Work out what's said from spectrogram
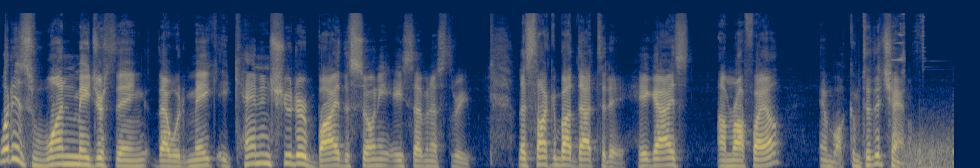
What is one major thing that would make a Canon shooter buy the Sony a7S III? Let's talk about that today. Hey guys, I'm Rafael and welcome to the channel.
